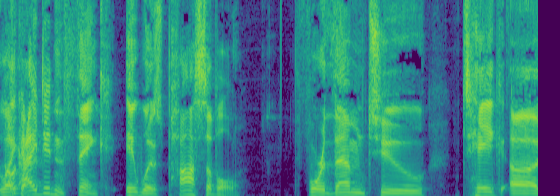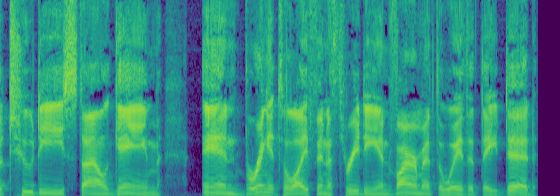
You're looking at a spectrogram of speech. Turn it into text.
like Okay. I didn't think it was possible for them to take a 2D style game and bring it to life in a 3D environment the way that they did.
